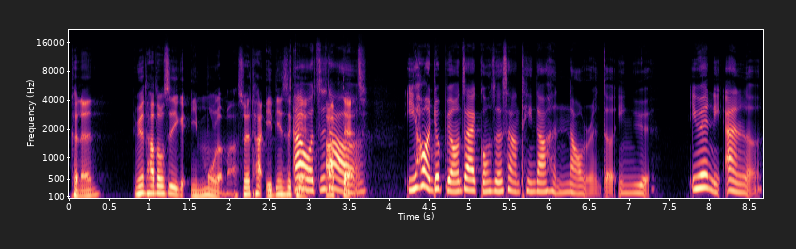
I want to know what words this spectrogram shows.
可能因为它都是一个荧幕了嘛，所以它一定是可以啊，我知道了。以后你就不用在公车上听到很恼人的音乐，因为你按了，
